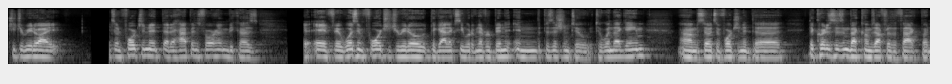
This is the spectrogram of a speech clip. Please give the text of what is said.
Chicharito. I it's unfortunate that it happens for him because if it wasn't for Chicharito, the Galaxy would have never been in the position to to win that game. Um, so it's unfortunate the the criticism that comes after the fact, but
